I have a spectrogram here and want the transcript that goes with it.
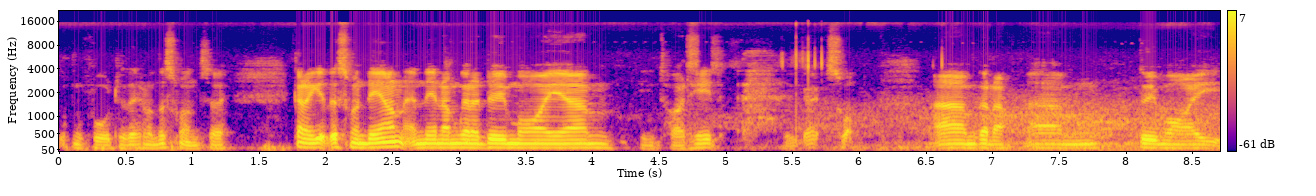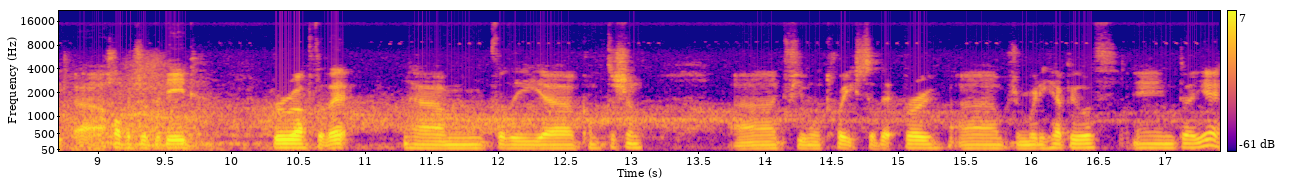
looking forward to that on this one. So going to get this one down and then I'm going to do my um, tight head. There we go, swap. I'm to um, do my uh, of the Dead brew after that um, for the uh, competition. Uh, a few more tweaks to that brew, uh, which I'm really happy with. And uh, yeah,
